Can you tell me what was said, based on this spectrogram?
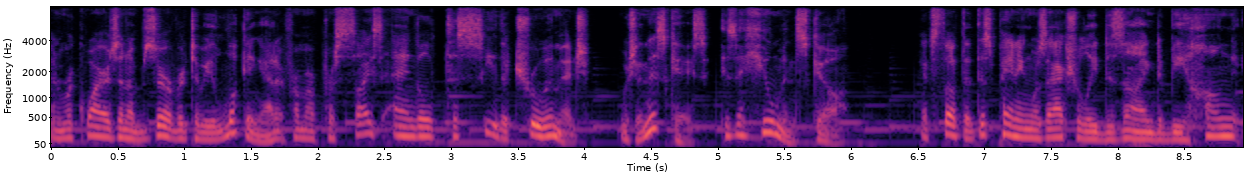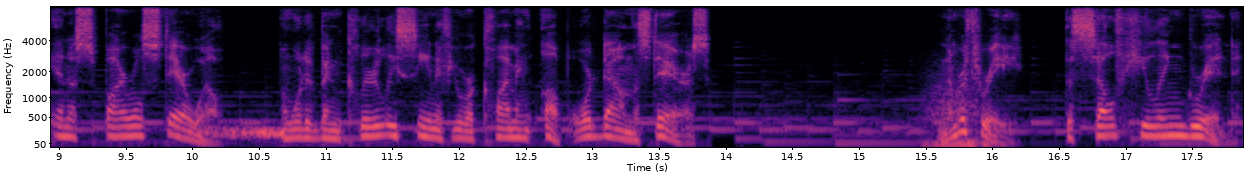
and requires an observer to be looking at it from a precise angle to see the true image, which in this case is a human skill. It's thought that this painting was actually designed to be hung in a spiral stairwell and would have been clearly seen if you were climbing up or down the stairs. Number 3. The Self-Healing Grid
